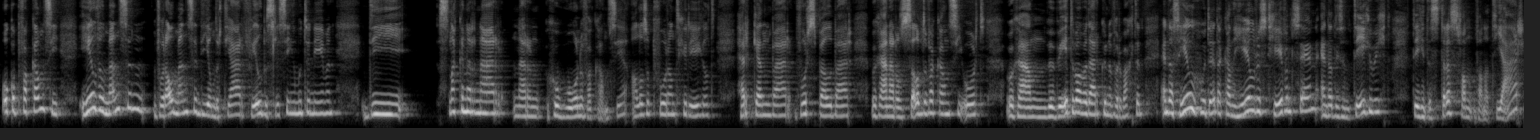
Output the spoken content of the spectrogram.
Ook op vakantie. Heel veel mensen, vooral mensen die onder het jaar veel beslissingen moeten nemen, die snakken ernaar naar een gewone vakantie. Alles op voorhand geregeld, herkenbaar, voorspelbaar. We gaan naar onszelfde vakantieoord. We, gaan, we weten wat we daar kunnen verwachten. En dat is heel goed. Hè? Dat kan heel rustgevend zijn. En dat is een tegenwicht tegen de stress van, van het jaar.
